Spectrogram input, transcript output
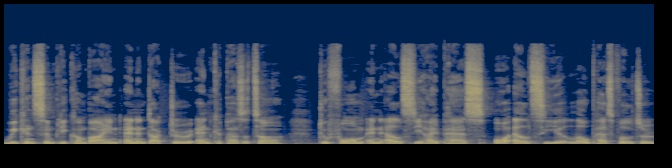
we can simply combine an inductor and capacitor to form an LC high pass or LC low pass filter.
